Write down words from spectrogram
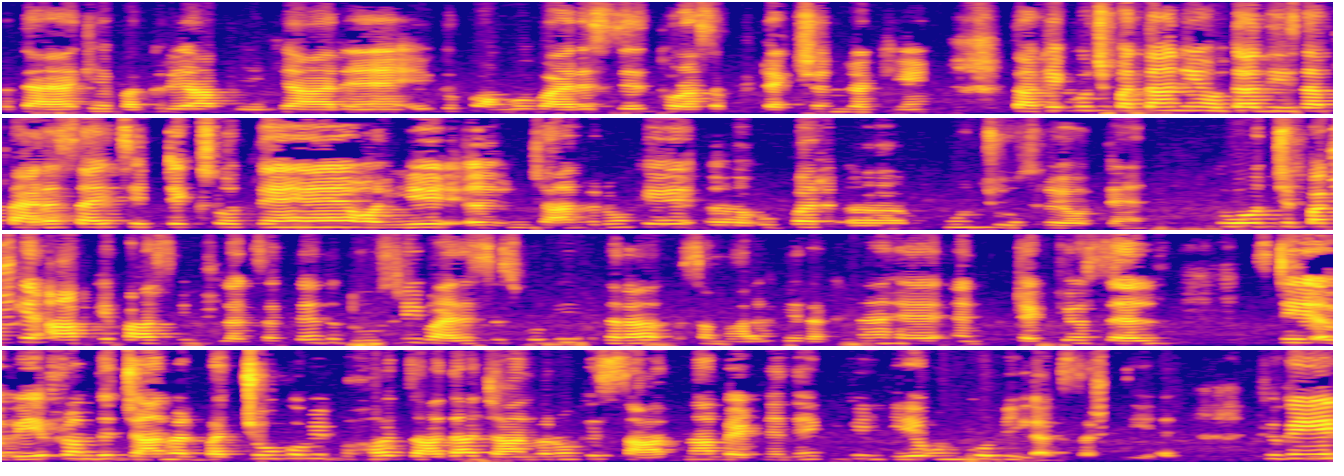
बताया कि बकरे आप लेके आ रहे हैं एक तो कॉन्गो वायरस से थोड़ा सा प्रोटेक्शन रखें ताकि कुछ पता नहीं होता दीज आर पैरासाइट से टिक्स होते हैं और ये जानवरों के ऊपर खून चूस रहे होते हैं। तो चिपक के आपके पास भी लग सकते हैं। तो दूसरी वायरसेस को भी तरह संभाल के रखना है and protect yourself stay away from the जानवर। बच्चों को भी बहुत ज़्यादा जानवरों के साथ ना बैठने दें क्योंकि ये उनको भी लग सकती है। क्योंकि ये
